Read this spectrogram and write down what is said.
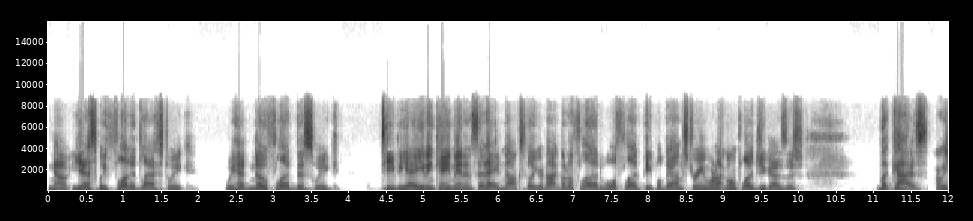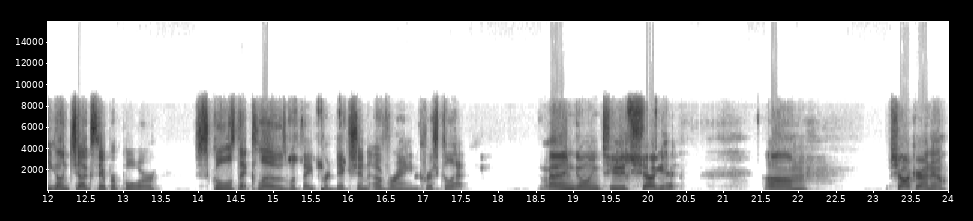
Now, yes, we flooded last week. We had no flood this week. TVA even came in and said, "Hey, Knoxville, you're not going to flood. We'll flood people downstream. We're not going to flood you guys this." But guys, are you going to chug, sip, or pour schools that close with a prediction of rain, Chris Collette? I'm going to chug it. Um, shocker, I know.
